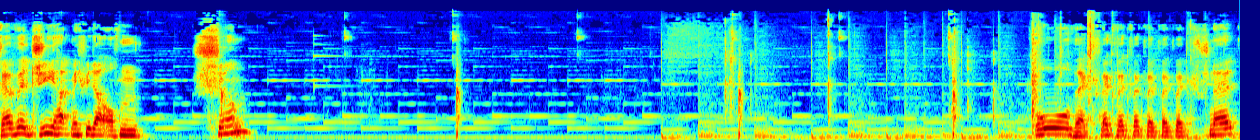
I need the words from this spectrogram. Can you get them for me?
Ravagy hat mich wieder auf dem Schirm. Oh, weg, weg, weg, weg, weg, weg, weg. Schnell.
